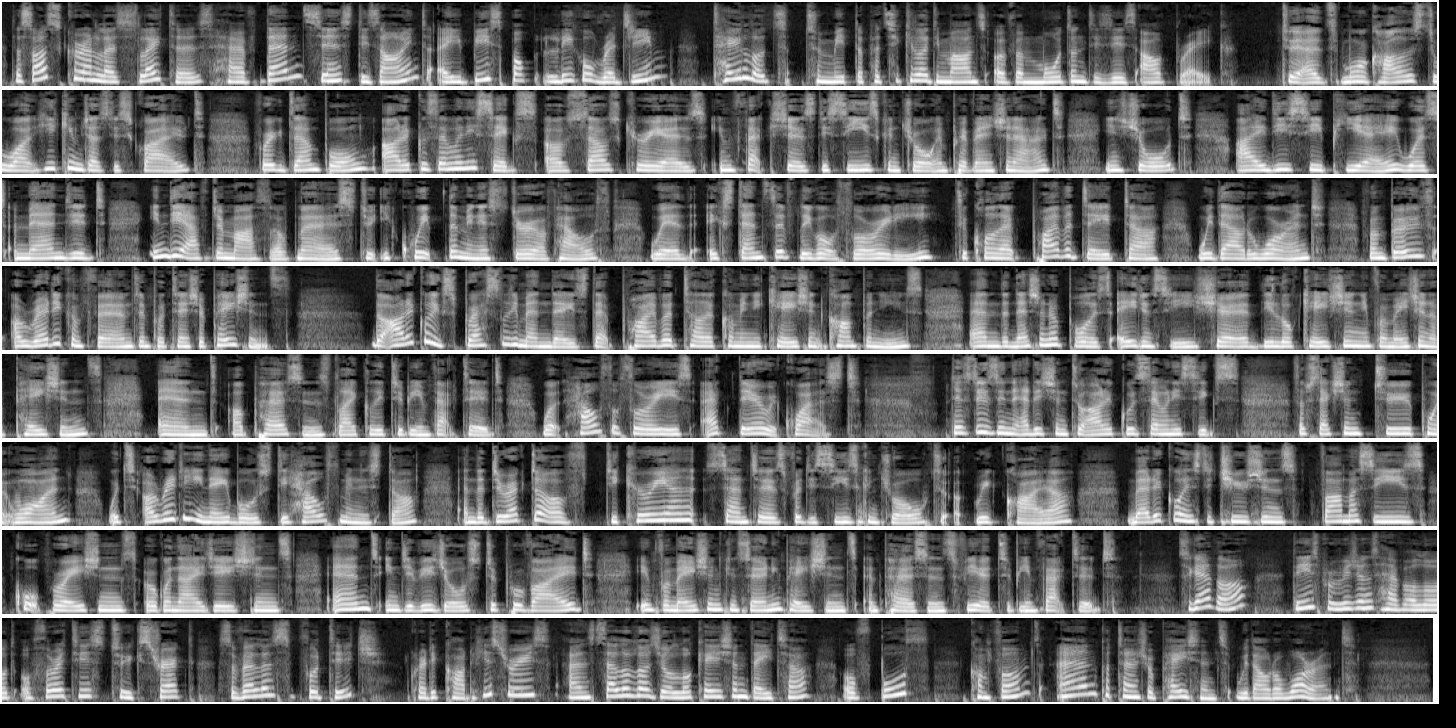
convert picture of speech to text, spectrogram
The South Korean legislators have then since designed a bespoke legal regime tailored to meet the particular demands of a modern disease outbreak. To add more colors to what Hee Kim just described, for example, Article 76 of South Korea's Infectious Disease Control and Prevention Act, in short, IDCPA, was amended in the aftermath of MERS to equip the Minister of Health with extensive legal authority to collect private data without a warrant from both already confirmed and potential patients. The article expressly mandates that private telecommunication companies and the National Police Agency share the location information of patients and of persons likely to be infected, with health authorities at their request. This is in addition to Article 76, subsection 2.1, which already enables the health minister and the director of the Korean Centers for Disease Control to require medical institutions, pharmacies, corporations, organizations, and individuals to provide information concerning patients and persons feared to be infected. Together, these provisions have allowed authorities to extract surveillance footage, credit card histories, and cellular geolocation data of both confirmed and potential patients without a warrant.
